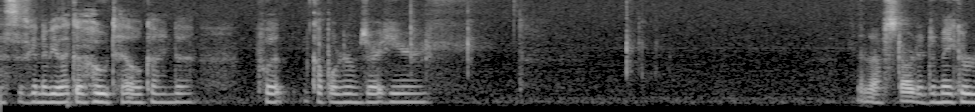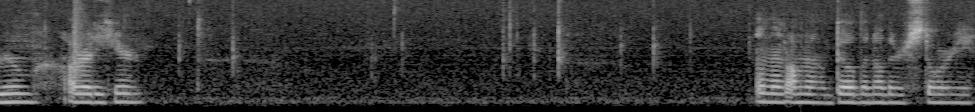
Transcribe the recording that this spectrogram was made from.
This is gonna be like a hotel kinda. Put a couple rooms right here. And I've started to make a room already here. And then I'm gonna build another story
